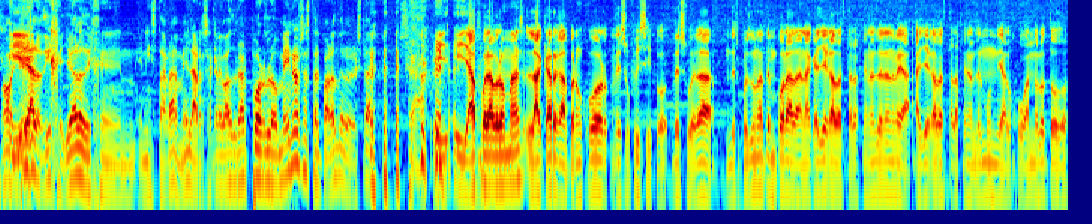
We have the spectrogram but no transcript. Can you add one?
No, Y- yo ya lo dije, yo ya lo dije en, en Instagram, ¿eh? La resaca le va a durar por lo menos hasta el parón del All-Star. O sea, Y, y ya fuera bromas, la carga para un jugador de su físico, de su edad, después de una temporada en la que ha llegado hasta la final de la NBA, ha llegado hasta la final del Mundial, jugándolo todo,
